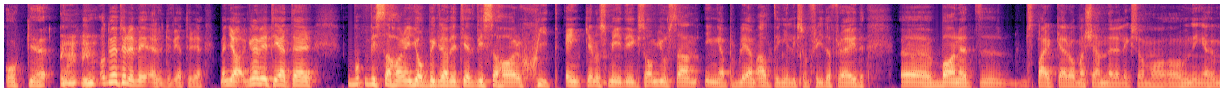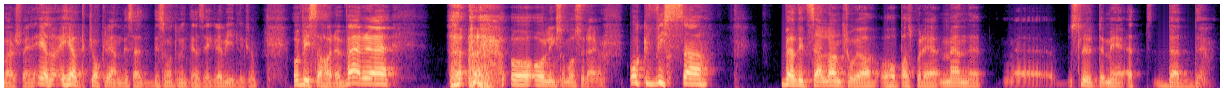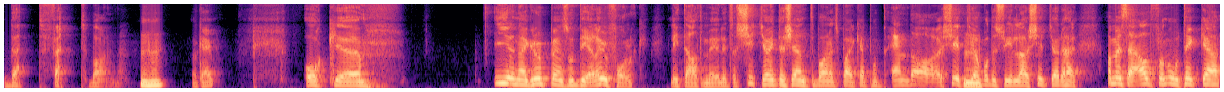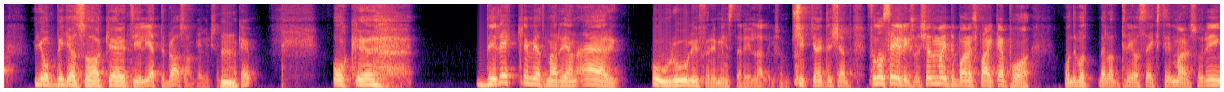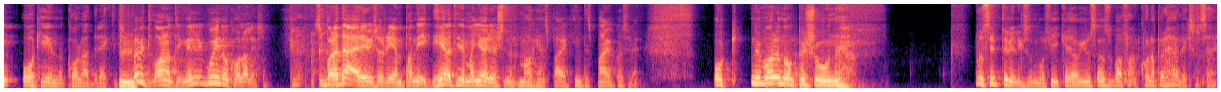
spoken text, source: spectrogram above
och, eh, och du vet hur det är, eller du vet hur det är. Men ja, graviditeter. Vissa har en jobbig graviditet, vissa har skitenkel och smidig. Som Jossan, inga problem, allting är liksom frid och fröjd. Eh, barnet eh, sparkar och man känner det liksom och, och hon har inga humörsvängningar. Helt, klockren, det är, här, det är som att hon inte ens är gravid liksom. Och vissa har det värre. och, och liksom och sådär. Och vissa Väldigt sällan tror jag, och hoppas på det, men eh, slutar med ett död, dött, fött barn. Okej? Och eh, i den här gruppen så delar ju folk lite allt möjligt. Så, shit, jag har inte känt barnet sparka på en dag. Shit, jag mådde så illa. Shit, jag gör det här. Ja, men så här, allt från otäcka, jobbiga saker till jättebra saker. Liksom. Okej? Och eh, det räcker med att man redan är orolig för det minsta lilla. Liksom. Shit, jag har inte känt... För de säger liksom, känner man inte barnet sparka på, om det var mellan tre och sex timmar, så ring, åk in och kolla direkt. Liksom. Det behöver inte vara någonting, men gå in och kolla liksom. Så bara där är det ju så ren panik. Hela tiden man gör det, jag känner på magen, spark, inte spark och sådär. Och nu var det någon person, då sitter vi liksom och fikar, jag och Jossan, så bara fan kolla på det här liksom. Så här.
